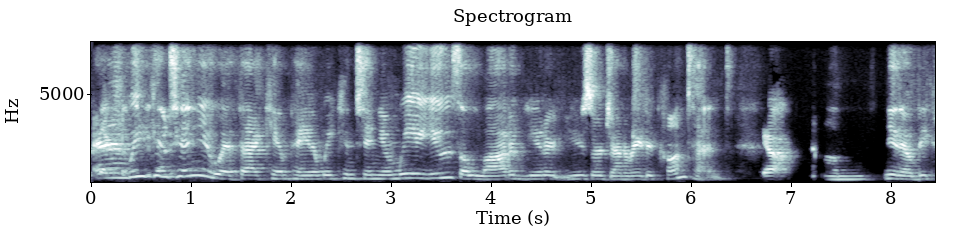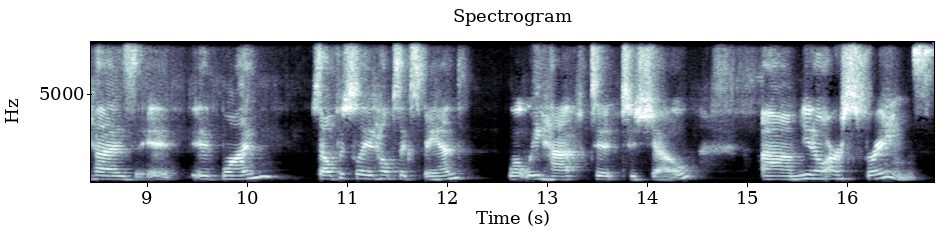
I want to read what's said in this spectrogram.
And we continue with that campaign, and we continue, and we use a lot of user generated content. Yeah. Um, you know, because it it one selfishly it helps expand what we have to to show. Um, you know, our springs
